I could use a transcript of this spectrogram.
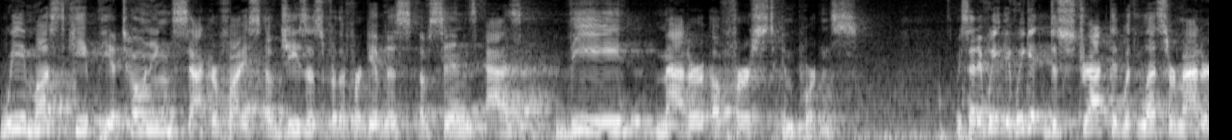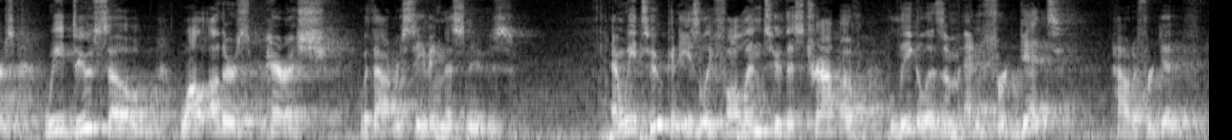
we must keep the atoning sacrifice of Jesus for the forgiveness of sins as the matter of first importance. We said if we, if we get distracted with lesser matters, we do so while others perish without receiving this news. And we too can easily fall into this trap of legalism and forget how to forgive.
